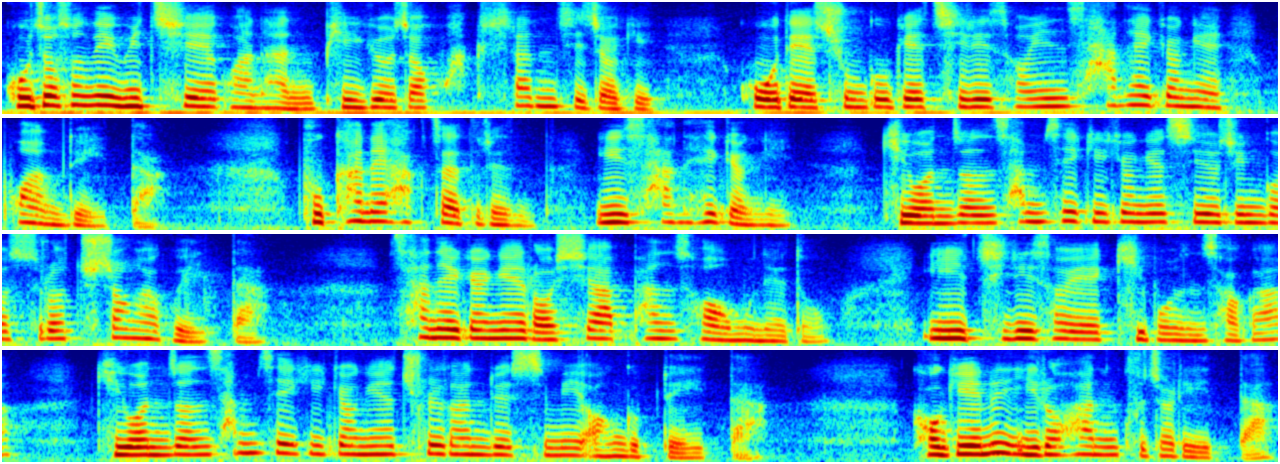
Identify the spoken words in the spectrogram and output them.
고조선의 위치에 관한 비교적 확실한 지적이 고대 중국의 지리서인 산해경에 포함되어 있다. 북한의 학자들은 이 산해경이 기원전 3세기경에 쓰여진 것으로 추정하고 있다. 산해경의 러시아판 서문에도 이 지리서의 기본서가 기원전 3세기경에 출간됐음이 언급되어 있다. 거기에는 이러한 구절이 있다.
